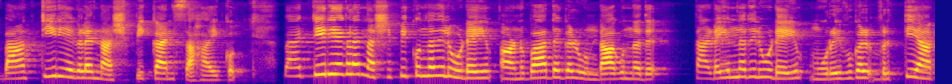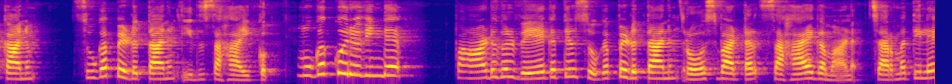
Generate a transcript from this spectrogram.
ബാക്ടീരിയകളെ നശിപ്പിക്കാൻ സഹായിക്കും. ബാക്ടീരിയകളെ നശിപ്പിക്കുന്നതിലൂടെയും അണുബാധകൾ ഉണ്ടാകുന്നത് തടയുന്നതിലൂടെയും മുറിവുകൾ വൃത്തിയാക്കാനും സുഖപ്പെടുത്താനും ഇത് സഹായിക്കും. മുഖക്കുരുവിന്റെ പാടുകൾ വേഗത്തിൽ സുഖപ്പെടുത്താനും റോസ് വാട്ടർ സഹായകമാണ്. ചർമ്മത്തിലെ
